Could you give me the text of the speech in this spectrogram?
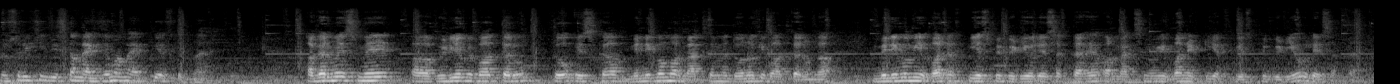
दूसरी चीज़ इसका मैक्सिमम एफपीएस कितना है? अगर मैं इसमें वीडियो में बात करूँ तो इसका मिनिमम और मैक्सिमम दोनों की बात करूँगा। मिनिमम ये वन एफ़ पे वीडियो ले सकता है और मैक्सिमम ये वन एट्टी एफ़ पे वीडियो ले सकता है।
